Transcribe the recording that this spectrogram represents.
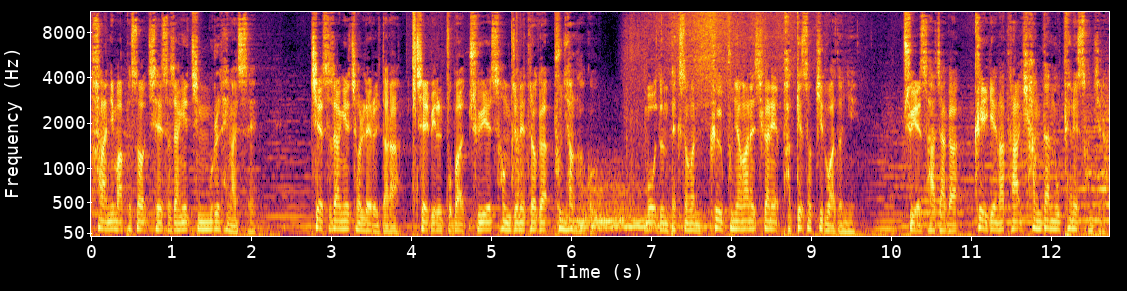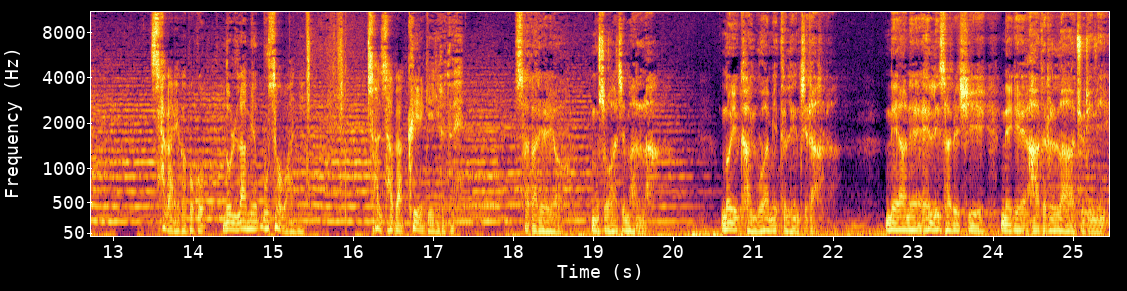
하나님 앞에서 제사장의 직무를 행할세 제사장의 전례를 따라 제비를 뽑아 주의 성전에 들어가 분향하고 모든 백성은 그 분향하는 시간에 밖에서 기도하더니 주의 사자가 그에게 나타나 향단 우편에 선지라 사가랴가 보고 놀라며 무서워하니 천사가 그에게 이르되 사가랴여 무서워하지 말라. 너희 간구함이 들린지라. 내 아내 엘리사벳이 내게 아들을 낳아주리니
